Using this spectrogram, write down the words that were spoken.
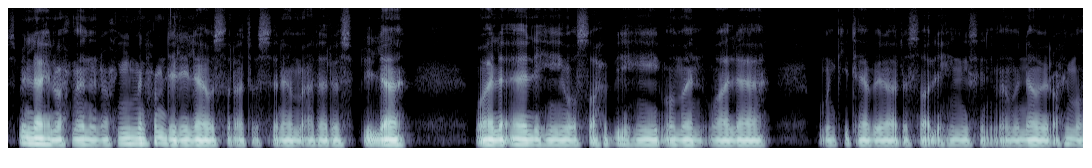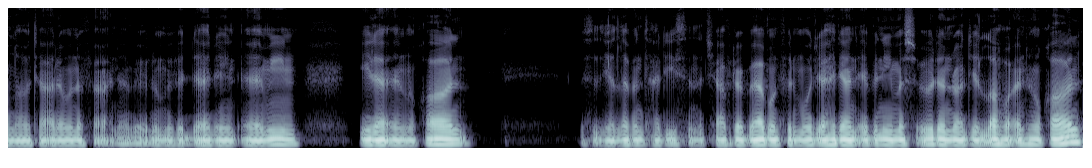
بسم الله الرحمن الرحيم الحمد لله والصلاة والسلام على رسول الله وعلى آله وصحبه ومن والاه ومن كتاب رياض الصالحين لسيد الإمام النووي رحمه الله تعالى ونفعنا بعلومه في الدارين آمين إلى أن قال This is the 11th hadith in the chapter باب في المجاهد عن ابن مسعود رضي الله عنه قال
